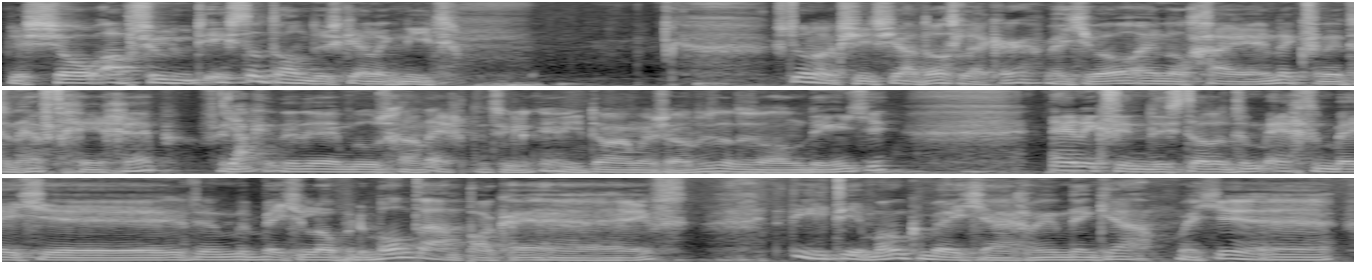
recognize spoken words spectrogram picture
Dus zo absoluut is dat dan dus kennelijk niet. Dus toen had ik zoiets, ja, dat is lekker, weet je wel. En dan ga je, en ik vind het een heftige ingreep. Vind Ja. ik, De- de- ik bedoel, ze gaan echt natuurlijk, hè, je darmen en zo, dus dat is wel een dingetje. En ik vind dus dat het hem echt een beetje, een beetje lopende band aanpakken eh, heeft. Dat irriteert me ook een beetje eigenlijk. Ik denk, ja, weet je. eh,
